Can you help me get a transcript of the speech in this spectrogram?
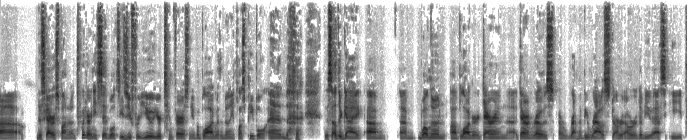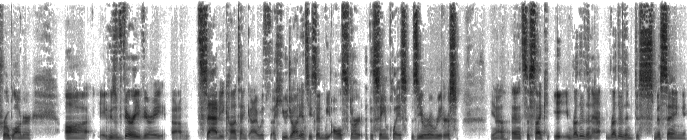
uh, this guy responded on Twitter and he said, "Well, it's easy for you. You're Tim Ferriss and you have a blog with a million plus people." And this other guy, um, um, well-known uh, blogger Darren uh, Darren Rose, or might be Rouse, R O W S E, pro blogger, uh, who's a very very um, savvy content guy with a huge audience. He said, "We all start at the same place, zero readers." Yeah, and it's just like it, rather than rather than dismissing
